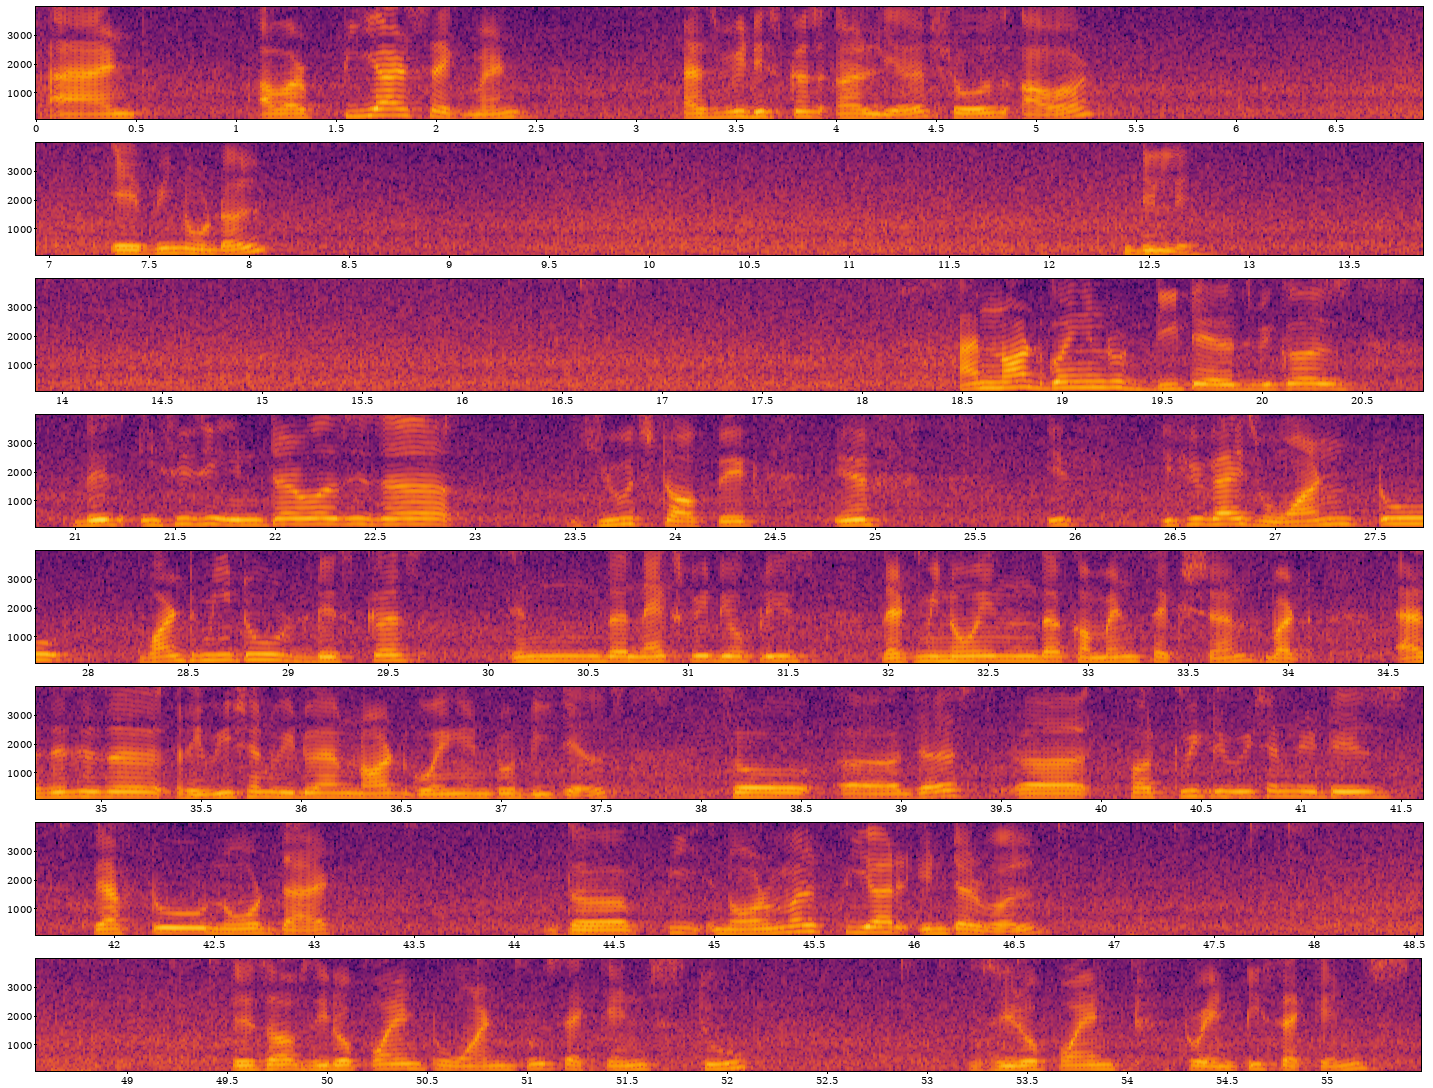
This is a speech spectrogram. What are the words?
and our PR segment as we discussed earlier shows our AV nodal delay. I'm not going into details because this ECG intervals is a huge topic. If if if you guys want to want me to discuss in the next video please let me know in the comment section. But as this is a revision video i'm not going into details. So uh, just uh, for quick revision it is we have to note that the P, normal pr interval is of 0.12 seconds to 0.20 seconds.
